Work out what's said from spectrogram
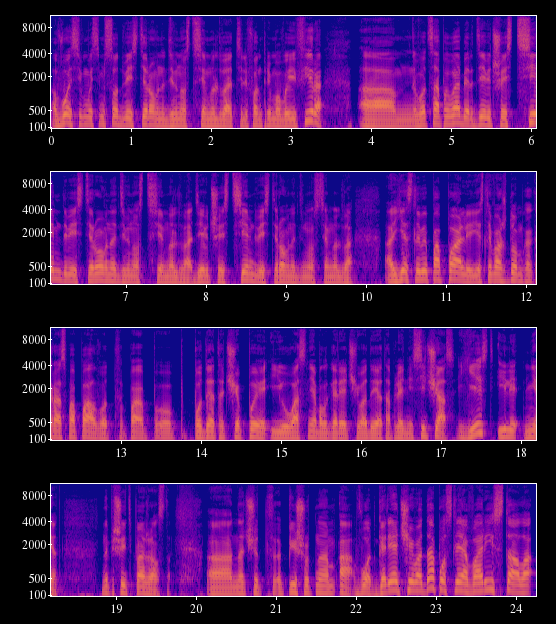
8 800 200 ровно 9702, телефон прямого эфира, э, WhatsApp и Viber 967 200 ровно 9702, 967 200 ровно 9702. А если вы попали, если ваш дом как раз попал попал вот по, по, под это ЧП и у вас не было горячей воды и отопления, сейчас есть или нет? Напишите, пожалуйста. А, значит, пишут нам... А, вот, горячая вода после аварии стала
